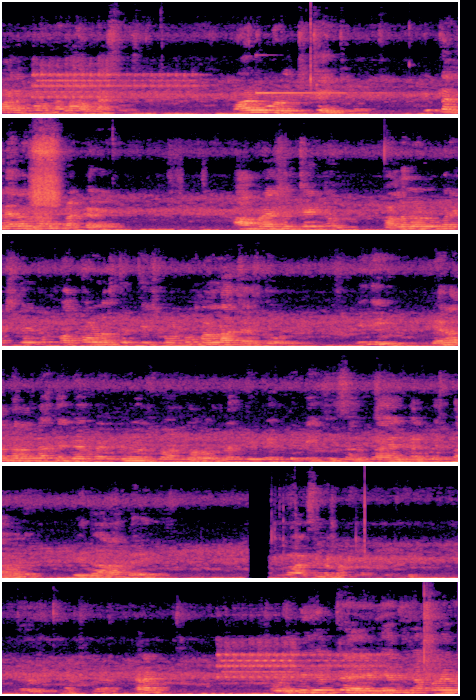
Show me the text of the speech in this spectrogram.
వాళ్ళకి కూడా మళ్ళీ అవకాశం ఇస్తారు వాళ్ళు కూడా వచ్చి చేయించుకోవచ్చు. ఇట్లా నిరంతరం ప్రక్రియ. ఆపరేషన్ చేయటం కళ్ళజోళ్ళు పరీక్ష చేయడం కొత్త వాళ్ళు వస్తే తీసుకోవటం మళ్ళా చేస్తూ ఇది నిరంతరంగా జగ్గపేట నియోజకవర్గంలో ప్రతి వ్యక్తికి ఈ సదుపాయాన్ని కల్పిస్తామని ఈ ద్వారా తెలియజేస్తుంది ఇవ్వాల్సిన కరెక్ట్ ఇప్పుడు ఎన్ని చెప్తే ఏది చెప్పలేదు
